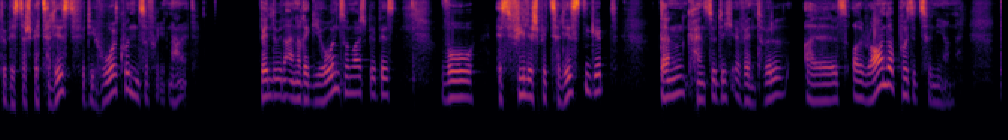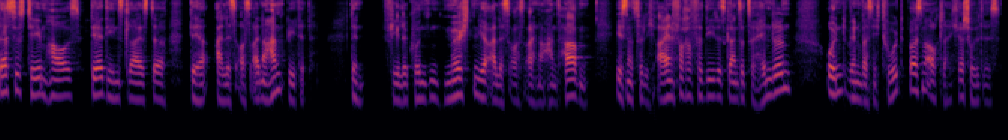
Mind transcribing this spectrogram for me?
Du bist der Spezialist für die hohe Kundenzufriedenheit. Wenn du in einer Region zum Beispiel bist, wo es viele Spezialisten gibt, dann kannst du dich eventuell als Allrounder positionieren. Das Systemhaus, der Dienstleister, der alles aus einer Hand bietet. Viele Kunden möchten ja alles aus einer Hand haben. Ist natürlich einfacher für die, das Ganze zu handeln. Und wenn was nicht tut, weiß man auch gleich, wer schuld ist.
